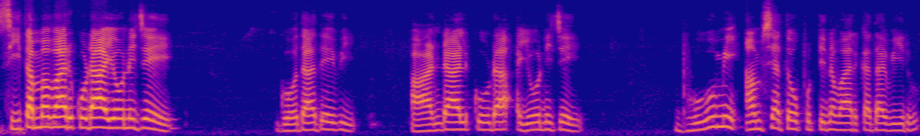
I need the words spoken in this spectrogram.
సీతమ్మవారు కూడా అయోనిజే గోదాదేవి ఆండాళ్ళు కూడా అయోనిజే భూమి అంశతో పుట్టినవారు కదా వీరు.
